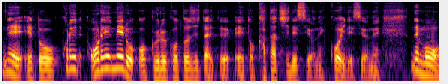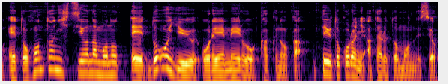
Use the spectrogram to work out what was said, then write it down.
で、えっと、これ、お礼メールを送ること自体って、えっと、形ですよね。行為ですよね。でも、えっと、本当に必要なものって、どういうお礼メールを書くのかっていうところに当たると思うんですよ。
